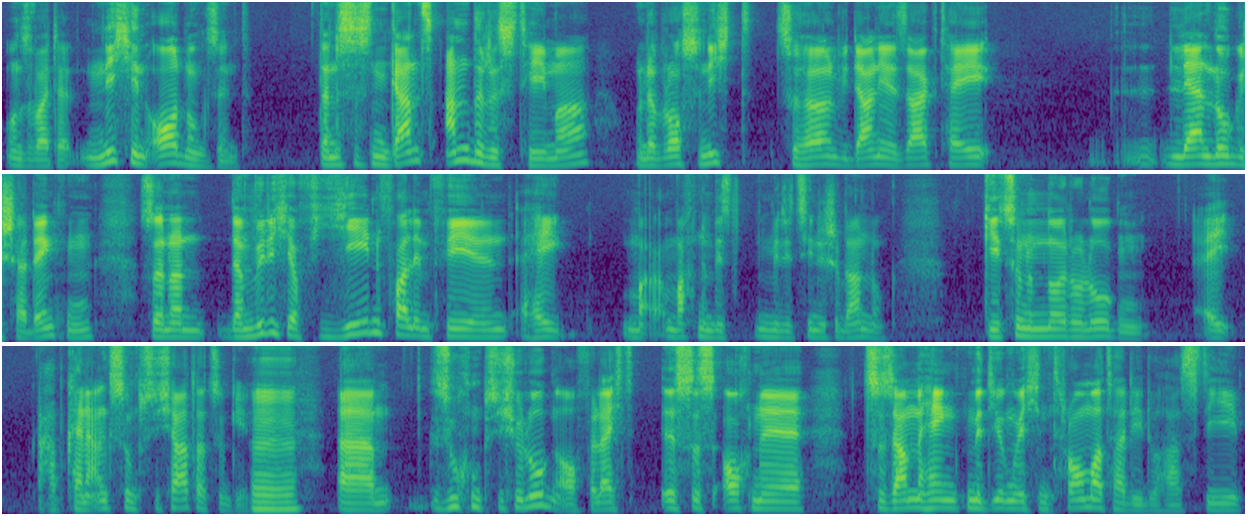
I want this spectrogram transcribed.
und so weiter nicht in Ordnung sind, dann ist es ein ganz anderes Thema und da brauchst du nicht zu hören, wie Daniel sagt, hey, lern logischer denken, sondern dann würde ich auf jeden Fall empfehlen, hey, ma- mach eine medizinische Behandlung. Geh zu einem Neurologen. Ey, hab keine Angst, zum Psychiater zu gehen. Ähm, such einen Psychologen auf. Vielleicht ist es auch eine zusammenhängend mit irgendwelchen Traumata, die du hast, die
